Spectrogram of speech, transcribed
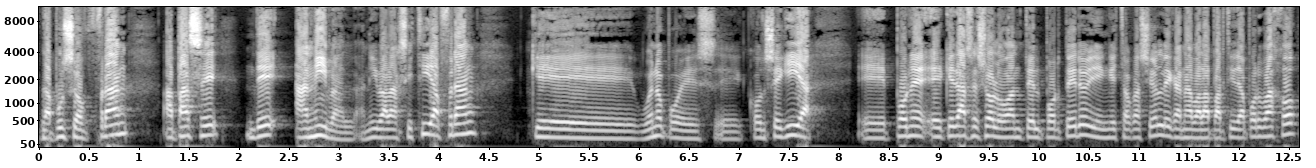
la puso Fran a pase de Aníbal. Aníbal asistía a Fran que, bueno, pues eh, conseguía eh, eh, quedarse solo ante el portero y en esta ocasión le ganaba la partida por bajo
